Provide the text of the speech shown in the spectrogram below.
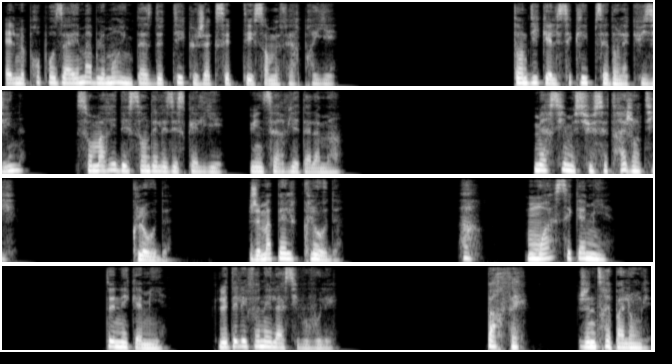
elle me proposa aimablement une tasse de thé que j'acceptai sans me faire prier. Tandis qu'elle s'éclipsait dans la cuisine, son mari descendait les escaliers, une serviette à la main. Merci, monsieur, c'est très gentil. Claude. Je m'appelle Claude. Ah, moi, c'est Camille. Tenez, Camille. Le téléphone est là si vous voulez. Parfait. Je ne serai pas longue.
